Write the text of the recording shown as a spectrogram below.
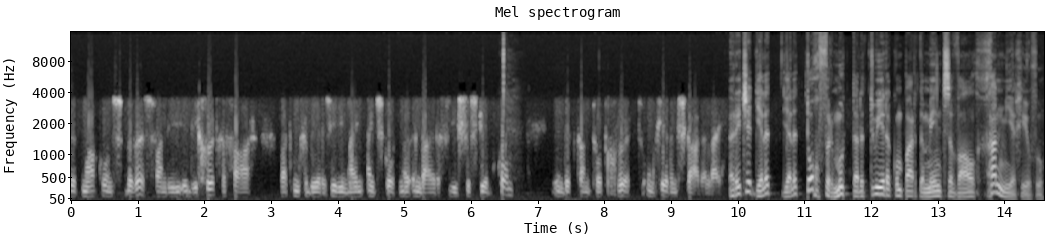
dit maak ons bewus van die die groot gevaar wat kan gebeur as hierdie myn uitskot nou in daai rivierstelsel kom en dit kan tot groot omgewingsskade lei. Richard, jy het jy het tog vermoed dat 'n tweede kompartement se wal gaan meegee of hoe?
